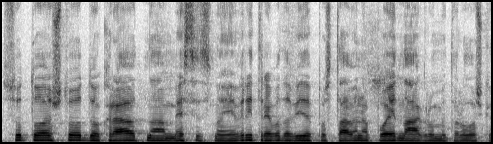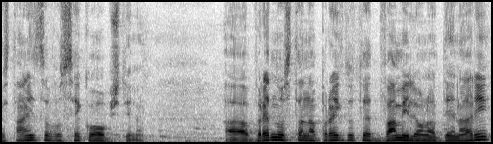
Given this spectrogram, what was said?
со тоа што до крајот на месец ноември треба да биде поставена по една агрометеоролошка станица во секоја општина. А вредноста на проектот е 2 милиона денари,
